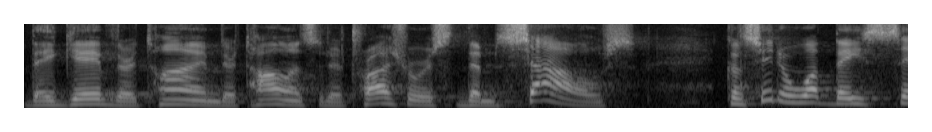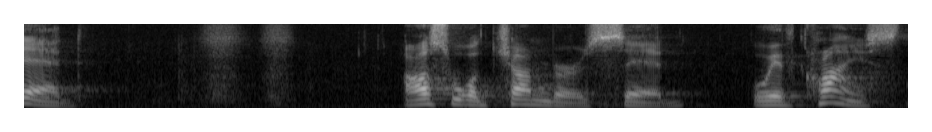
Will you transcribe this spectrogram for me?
They gave their time, their talents, their treasures themselves. Consider what they said. Oswald Chambers said, With Christ,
